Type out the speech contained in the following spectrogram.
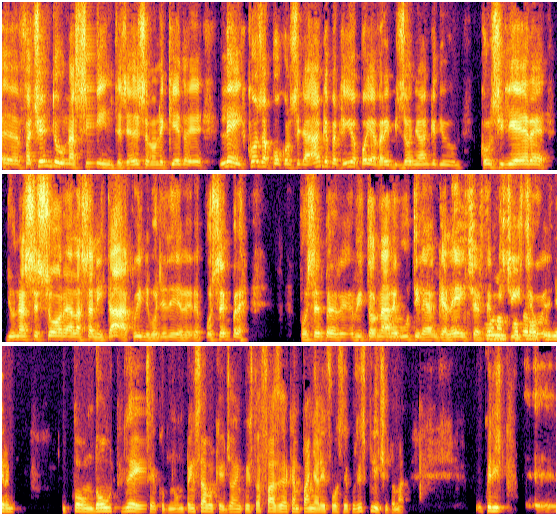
eh, facendo una sintesi, adesso non le chiedo, eh, lei cosa può consigliare? Anche perché io poi avrei bisogno anche di un consigliere, di un assessore alla sanità, quindi voglio dire, può sempre, può sempre ritornare utile anche a lei certe amicizie. Un po', dire, un po' un do days, ecco, non pensavo che già in questa fase della campagna lei fosse così esplicito, ma quindi eh,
